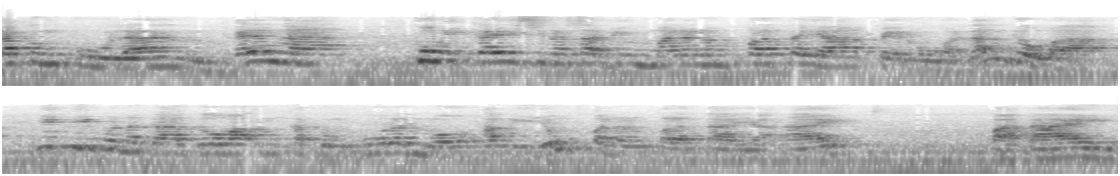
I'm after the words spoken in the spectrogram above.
Katungkulan. Kaya nga, kung ikay sinasabing mananampalataya pero walang gawa, hindi mo nagagawa ang katungkulan mo, ang iyong pananampalataya ay patay.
